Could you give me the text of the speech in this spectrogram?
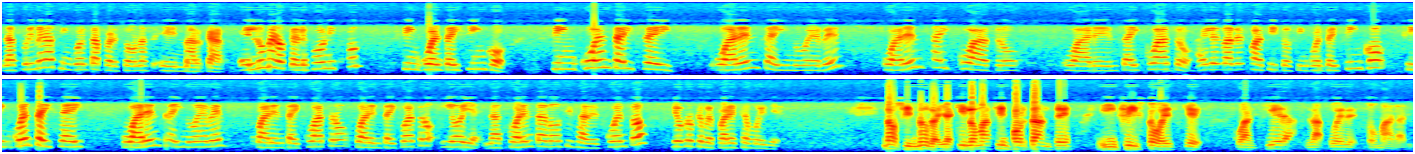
Las primeras 50 personas en marcar. El número telefónico 55 56 49 44 44. Ahí les va despacito. 55 56 49 44 44 y oye, las 40 dosis a descuento, yo creo que me parece muy bien. No, sin duda. Y aquí lo más importante, insisto, es que cualquiera la puede tomar, Ari.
